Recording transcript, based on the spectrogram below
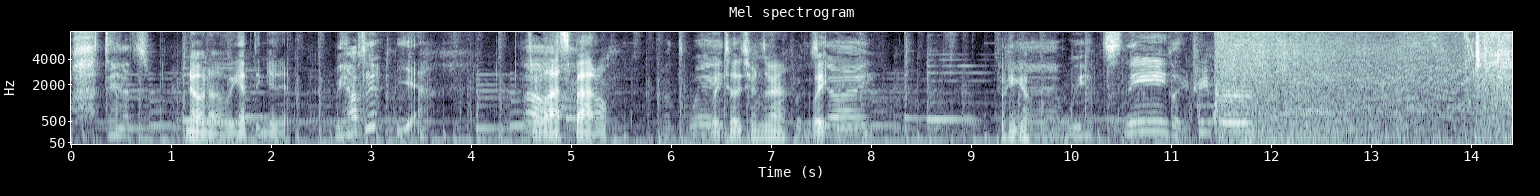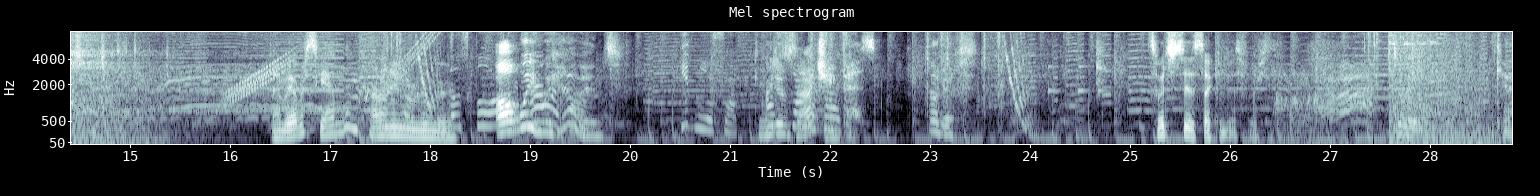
Dang, that's. No, no, we have to get it. We have to. Yeah. It's our Oh, last battle. we have to wait. Wait till he turns around. this Wait. guy. Okay, go. And we have to sneak like a creeper. Have we ever scanned them? I don't even remember. Those four Oh are wait, we haven't. Give me a sec. Can we I'll just scan the action. Fest. Okay. Switch to the succubus first. Okay.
